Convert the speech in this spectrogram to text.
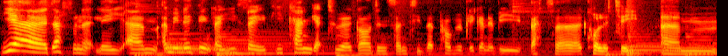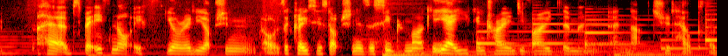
Yeah, definitely. Um, I mean, I think, like you say, if you can get to a garden centre, they're probably going to be better quality um, herbs. But if not, if your only option or the closest option is a supermarket, yeah, you can try and divide them, and, and that should help them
